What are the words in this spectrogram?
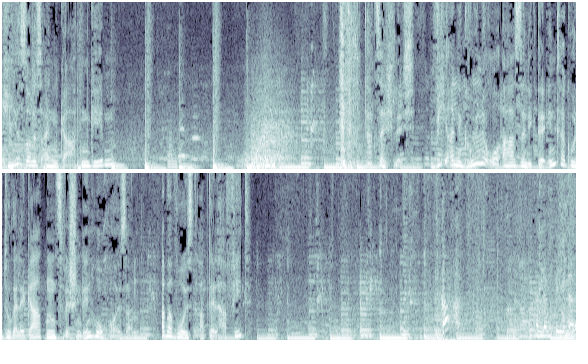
Hier soll es einen Garten geben? Tatsächlich, wie eine grüne Oase liegt der interkulturelle Garten zwischen den Hochhäusern. Aber wo ist Abdelhafid? Eine Biene.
